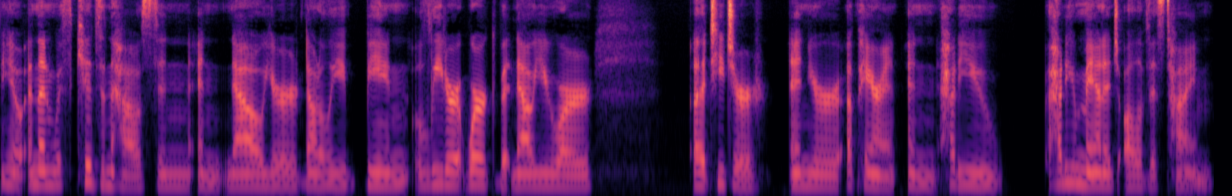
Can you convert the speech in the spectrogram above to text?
you know, and then with kids in the house and and now you're not only being a leader at work, but now you are a teacher and you're a parent and how do you how do you manage all of this time?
